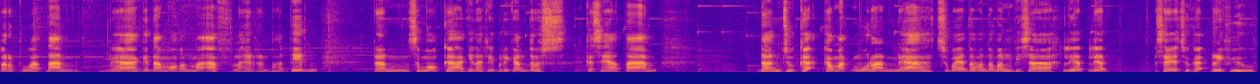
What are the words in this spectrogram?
perbuatan. Ya kita mohon maaf lahir dan batin dan semoga kita diberikan terus kesehatan dan juga kemakmuran ya supaya teman-teman bisa lihat-lihat saya juga review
